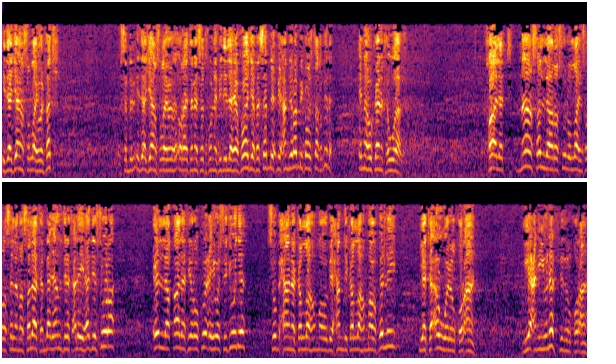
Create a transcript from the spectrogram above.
إذا جاء نصر الله والفتح وسبب إذا جاء نصر الله ورأيت الناس يدخلون في دين الله أفواجا فسبح بحمد ربك واستغفره. إنه كان توابا قالت ما صلى رسول الله صلى الله عليه وسلم صلاة بعد أن أنزلت عليه هذه السورة إلا قال في ركوعه وسجوده سبحانك اللهم وبحمدك اللهم اغفر لي يتأول القرآن. يعني ينفذ القرآن.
